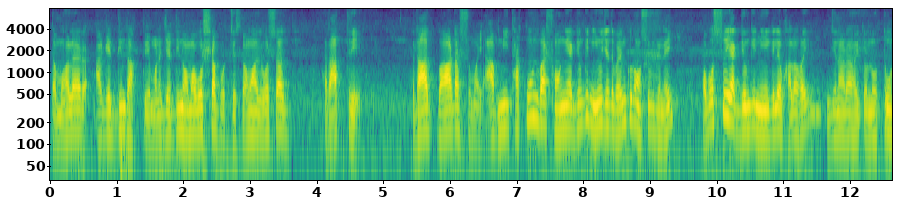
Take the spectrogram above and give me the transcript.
তা মহালয়ার আগের দিন রাত্রে মানে যেদিন অমাবস্যা পড়ছে সে অমাবস্যা রাত্রে, রাত বারোটার সময় আপনি থাকুন বা সঙ্গে একজনকে নিয়েও যেতে পারেন, কোনো অসুবিধা নেই। অবশ্যই একজনকে নিয়ে গেলে ভালো হয়। যেনারা হয়তো নতুন,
